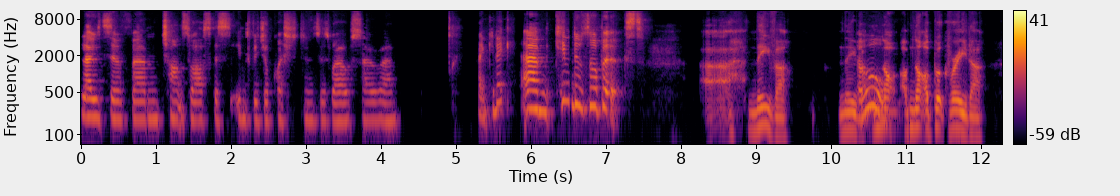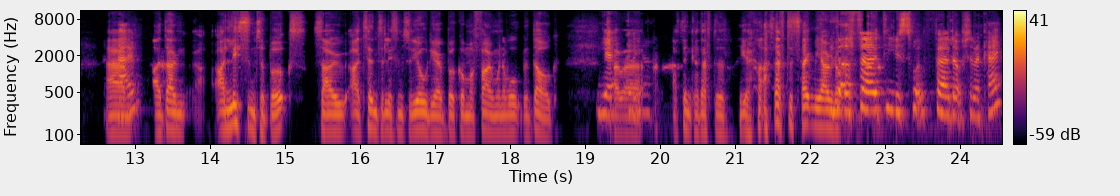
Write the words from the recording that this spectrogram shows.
Loads of um, chance to ask us individual questions as well. So um, thank you, Nick. Um, Kindles or books? Uh, neither. Neither. I'm not, I'm not a book reader. Um, I don't. I listen to books, so I tend to listen to the audio book on my phone when I walk the dog. Yeah, so, uh, I think I'd have to. Yeah, I'd have to take my own. You've got a third, third option. Okay,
